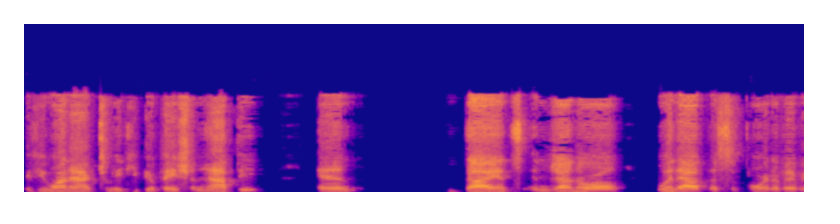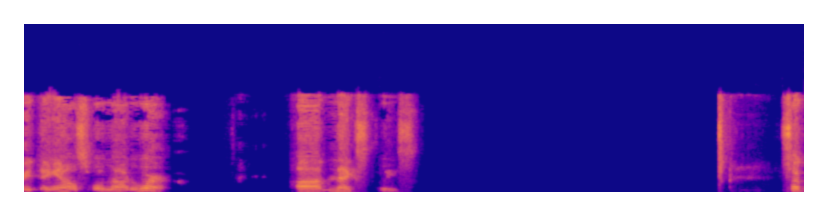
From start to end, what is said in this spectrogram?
if you want to actually keep your patient happy. And diets in general without the support of everything else will not work. Uh, next, please. So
